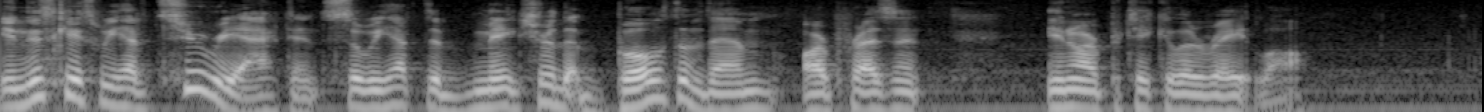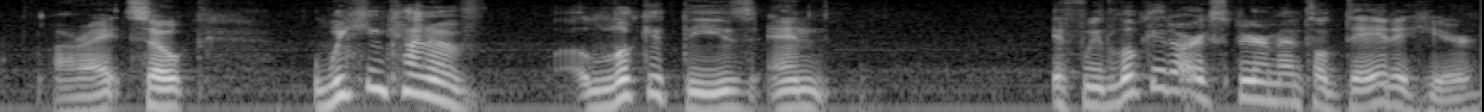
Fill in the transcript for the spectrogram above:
In this case, we have two reactants, so we have to make sure that both of them are present in our particular rate law. All right, so we can kind of look at these, and if we look at our experimental data here,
